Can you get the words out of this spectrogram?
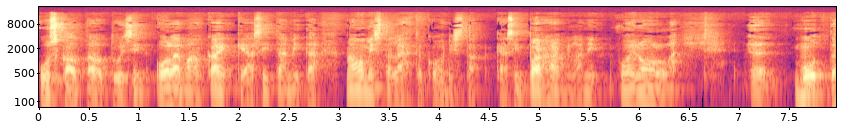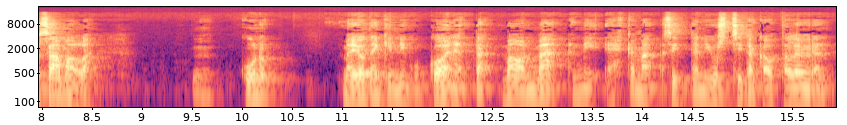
uskaltautuisin olemaan kaikkea sitä, mitä mä omista lähtökohdista käsin parhaimmillani voin olla. Mutta samalla, kun mä jotenkin niin kuin koen, että mä oon mä, niin ehkä mä sitten just sitä kautta löydän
